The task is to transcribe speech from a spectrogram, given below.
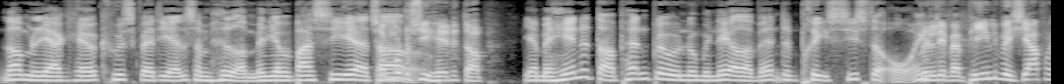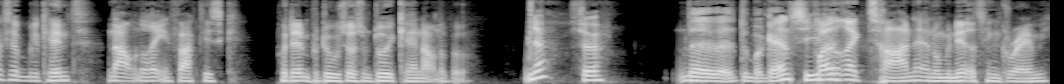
Nå, men jeg kan jo ikke huske, hvad de alle sammen hedder, men jeg vil bare sige, at Så der... må du sige Hennedop. Jamen, Hennedop, han blev nomineret og vandt en pris sidste år, ikke? Vil det være pinligt, hvis jeg for eksempel kendte navnet rent faktisk på den producer, som du ikke kan have navnet på? Ja, sure. Hva- Du må gerne sige Frederik Trane er nomineret til en Grammy. det.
